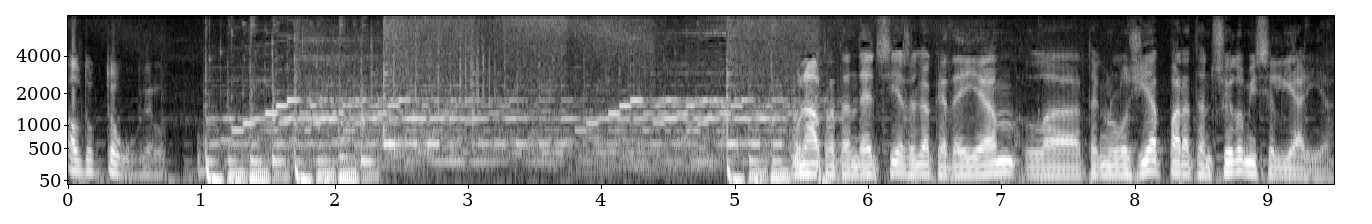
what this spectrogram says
el doctor Google. Una altra tendència és allò que dèiem, la tecnologia per atenció domiciliària.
